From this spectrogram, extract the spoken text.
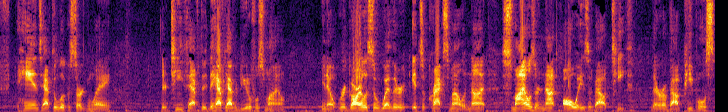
f- hands have to look a certain way. Their teeth have to, they have to have a beautiful smile. You know, regardless of whether it's a cracked smile or not, smiles are not always about teeth. They're about people's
